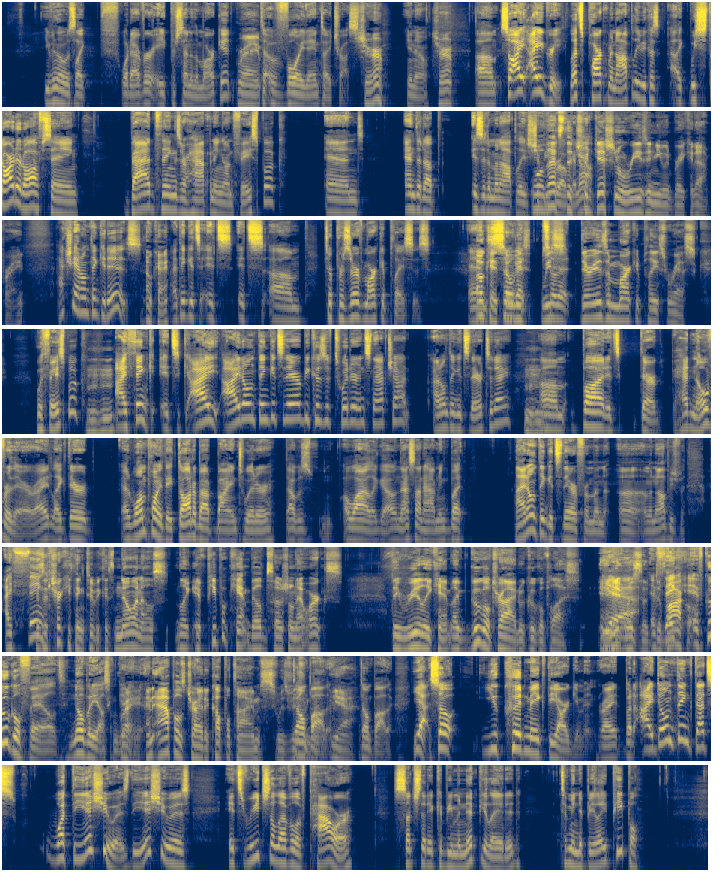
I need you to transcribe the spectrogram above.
even though it was like whatever, 8% of the market, right, to avoid antitrust, sure, you know? sure. Um, so I, I agree. Let's park monopoly because like we started off saying bad things are happening on Facebook and ended up is it a monopoly that should Well, be that's the broken up? traditional reason you would break it up, right? Actually, I don't think it is. Okay. I think it's it's it's um, to preserve marketplaces. And Okay, so, we, that, we so that there is a marketplace risk. with Facebook, Mm-hmm. I think it's I I don't think it's there because of Twitter and Snapchat. I don't think it's there today. Mm-hmm. Um, but it's they're heading over there, right? Like they're at one point they thought about buying Twitter. That was a while ago, and that's not happening. But I don't think it's there from an uh, a monopoly. perspective. I think It's a tricky thing too because no one else like if people can't build social networks, they really can't. Like Google tried with Google Plus, and yeah, it was a if, they- debacle. if Google failed, nobody else can get right, and Apple's tried a couple times. Was Don't bother. Yeah, Don't bother. Yeah, so you could make the argument, right? But I don't think that's what the issue is. The issue is it's reached a level of power such that it could be manipulated to manipulate people.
